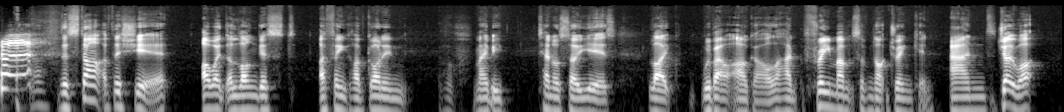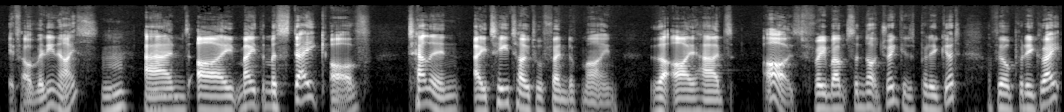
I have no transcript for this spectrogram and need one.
the start of this year, I went the longest I think I've gone in maybe 10 or so years, like without alcohol. I had three months of not drinking. And Joe, what? It felt really nice. Mm-hmm. And I made the mistake of telling a teetotal friend of mine that I had, oh, it's three months of not drinking. It's pretty good. I feel pretty great.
